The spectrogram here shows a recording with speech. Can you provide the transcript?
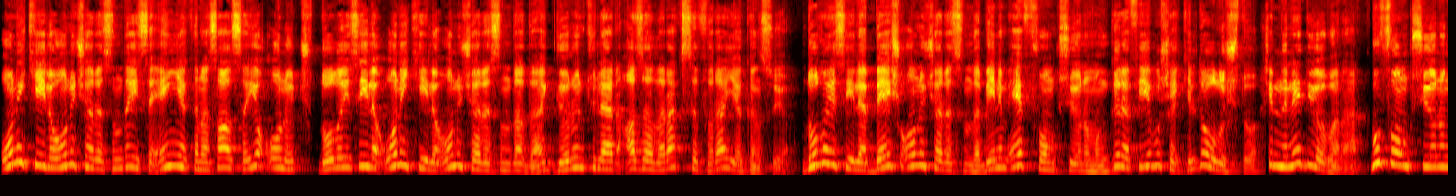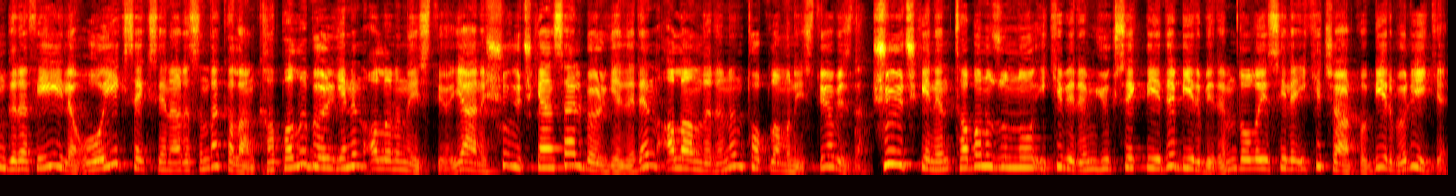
12 ile 13 arasında ise en yakın asal sayı 13. Dolayısıyla 12 ile 13 arasında da görüntüler azalarak sıfıra yakınsıyor. Dolayısıyla 5-13 arasında benim f fonksiyonu fonksiyonumun grafiği bu şekilde oluştu. Şimdi ne diyor bana? Bu fonksiyonun grafiği ile OX ekseni arasında kalan kapalı bölgenin alanını istiyor. Yani şu üçgensel bölgelerin alanlarının toplamını istiyor bizden. Şu üçgenin taban uzunluğu 2 birim, yüksekliği de 1 birim. Dolayısıyla 2 çarpı 1 bölü 2.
